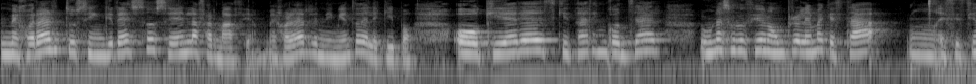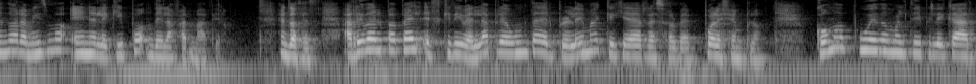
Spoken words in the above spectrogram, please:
mejorar tus ingresos en la farmacia, mejorar el rendimiento del equipo o quieres quizás encontrar una solución a un problema que está mm, existiendo ahora mismo en el equipo de la farmacia. Entonces, arriba del papel escribe la pregunta del problema que quieres resolver. Por ejemplo, ¿cómo puedo multiplicar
